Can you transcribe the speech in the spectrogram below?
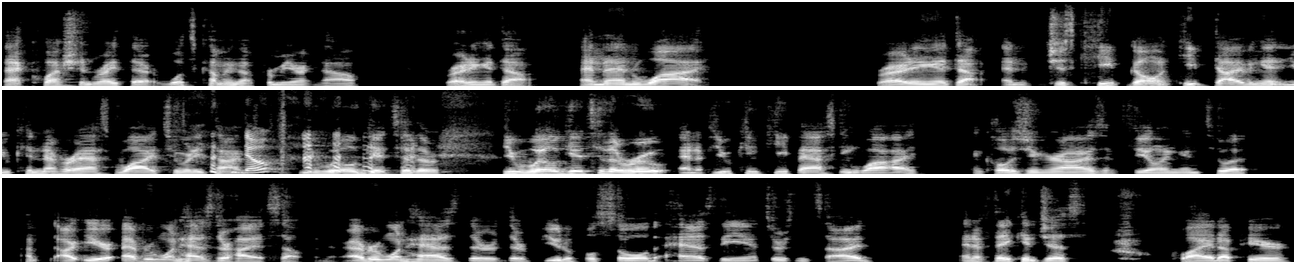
That question right there. What's coming up for me right now? Writing it down. And then why? Writing it down and just keep going keep diving in. You can never ask why too many times. Nope. You will get to the you will get to the root and if you can keep asking why and closing your eyes and feeling into it um, everyone has their highest self in there. Everyone has their their beautiful soul that has the answers inside. And if they can just quiet up here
